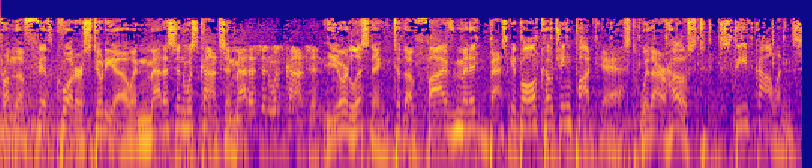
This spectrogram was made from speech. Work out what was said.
From the fifth quarter studio in Madison, Wisconsin. Madison, Wisconsin. You're listening to the five minute basketball coaching podcast with our host, Steve Collins.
